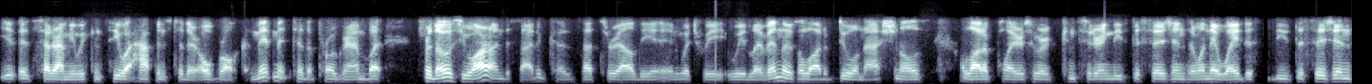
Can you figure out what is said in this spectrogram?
et cetera. I mean, we can see what happens to their overall commitment to the program. But for those who are undecided, because that's the reality in which we, we live in, there's a lot of dual nationals, a lot of players who are considering these decisions. And when they weigh this, these decisions,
